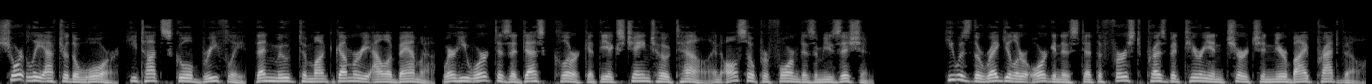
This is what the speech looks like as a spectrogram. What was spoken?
Shortly after the war, he taught school briefly, then moved to Montgomery, Alabama, where he worked as a desk clerk at the Exchange Hotel and also performed as a musician. He was the regular organist at the First Presbyterian Church in nearby Prattville.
